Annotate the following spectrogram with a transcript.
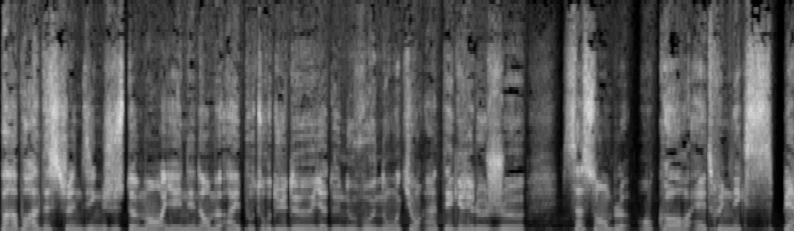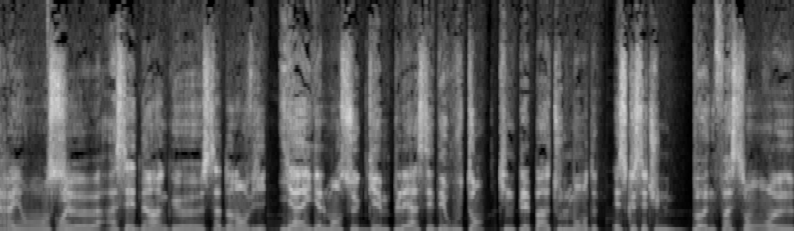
Par rapport à Death Stranding, justement, il y a une énorme hype autour du 2, il y a de nouveaux noms qui ont intégré le jeu, ça semble encore être une expérience Ouais. euh, assez dingue, euh, ça donne envie. Il y a également ce gameplay assez déroutant qui ne plaît pas à tout le monde. Est-ce que c'est une bonne façon, euh,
